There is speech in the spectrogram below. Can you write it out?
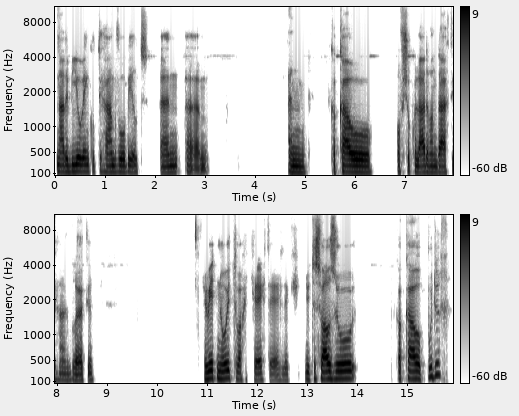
naar de biowinkel te gaan bijvoorbeeld en, um, en cacao of chocolade vandaar te gaan gebruiken. Je weet nooit wat je krijgt eigenlijk. Nu, het is wel zo, cacao poeder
